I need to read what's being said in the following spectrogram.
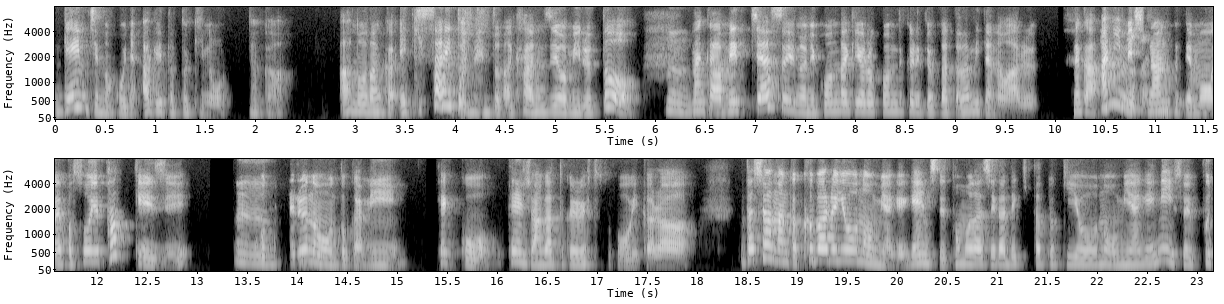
現地の子にあげた時のなんかあのなんかエキサイトメントな感じを見ると、うん、なんかめっちゃ安いのにこんだけ喜んでくれてよかったなみたいなのはある。なんかアニメ知らんくてもやっぱそういうパッケージ凝ってるのとかに結構テンション上がってくれる人とか多いから私はなんか配る用のお土産現地で友達ができた時用のお土産にそういうプッ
